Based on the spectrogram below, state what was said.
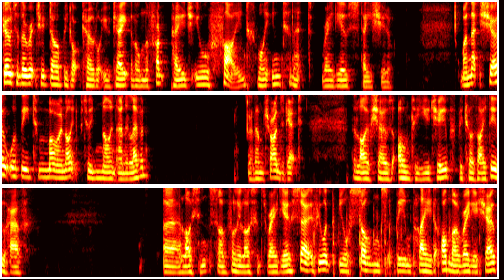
Go to the richarddarby.co.uk and on the front page you will find my internet radio station. My next show will be tomorrow night between 9 and 11. And I'm trying to get the live shows onto YouTube because I do have a license. I'm fully licensed radio. So if you want your songs being played on my radio show,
